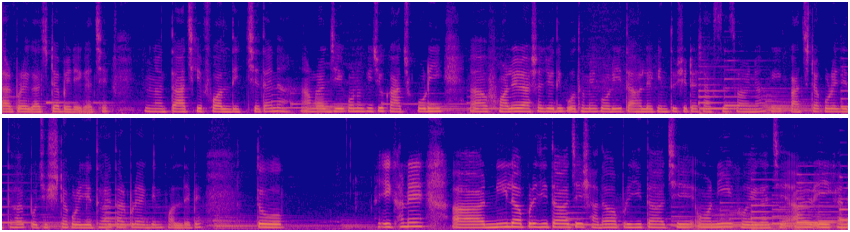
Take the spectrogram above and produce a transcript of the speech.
তারপরে গাছটা বেড়ে গেছে। তা আজকে ফল দিচ্ছে, তাই না? আমরা যে কোনো কিছু কাজ করি ফলের আশা যদি প্রথমে করি, তাহলে কিন্তু সেটা সাকসেস হয় না। কাজটা করে যেতে হয়, প্রচেষ্টা করে যেতে হয়, তারপরে একদিন ফল দেবে। তো এখানে নীল অপরাজিতা আছে, সাদা অপরাজিতা আছে, অনেক হয়ে গেছে। আর এইখানে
